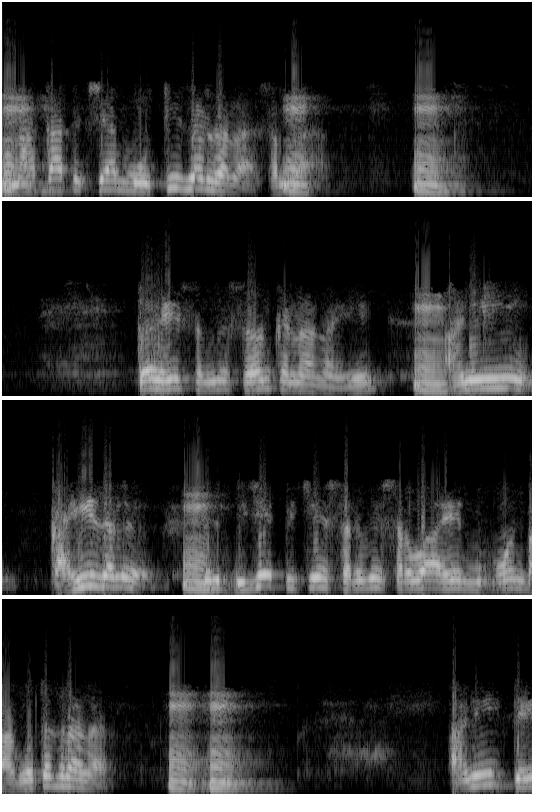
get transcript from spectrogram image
नाकापेक्षा मोती जड झाला समजा. तर हे संघ सहन करणार नाही. आणि काही झालं. तर बीजेपीचे सर्वे सर्व हे मोहन भागवतच राहणार. आणि ते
